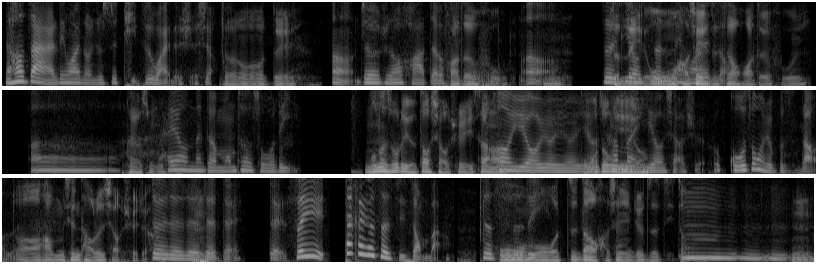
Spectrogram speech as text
然后再来另外一种就是体制外的学校。哦，对，嗯，就是比如说华德福，华德福，嗯，这类的，我我好像也只知道华德福。呃，还有什么？还有那个蒙特梭利。蒙特梭利有到小学以上哦，有有有有，国中也有小学，国中我就不知道了。哦，好，我们先讨论小学就好。对对对对对对，所以大概就这几种吧。这私立我知道，好像也就这几种。嗯嗯嗯嗯。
